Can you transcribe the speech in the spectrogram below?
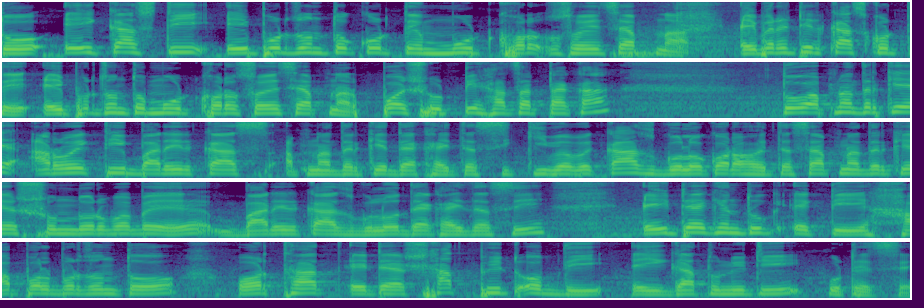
তো এই কাজটি এই পর্যন্ত করতে মোট খরচ হয়েছে আপনার এই বাড়িটির কাজ করতে এই পর্যন্ত মোট খরচ হয়েছে আপনার পঁয়ষট্টি হাজার টাকা। তো আপনাদেরকে আরও একটি বাড়ির কাজ আপনাদেরকে দেখাইতেছি, কীভাবে কাজগুলো করা হইতেছে। আপনাদেরকে সুন্দরভাবে বাড়ির কাজগুলো দেখাইতেছি। এইটা কিন্তু একটি হাফল পর্যন্ত, অর্থাৎ এটা সাত ফিট অবধি এই গাঁথুনিটি উঠেছে।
